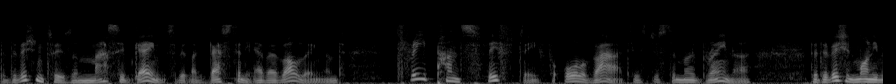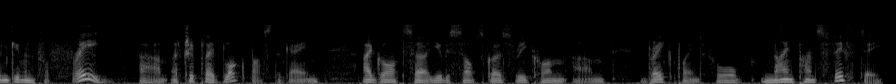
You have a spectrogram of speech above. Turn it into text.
the Division Two is a massive game. It's a bit like Destiny, ever evolving, and three pounds fifty for all of that is just a no-brainer. The Division One even given for free, um, a AAA blockbuster game. I got uh, Ubisoft's Ghost Recon um, Breakpoint for nine pounds fifty,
